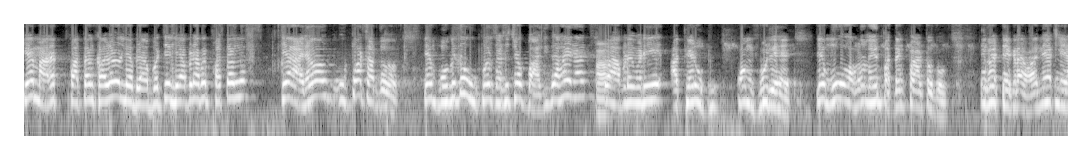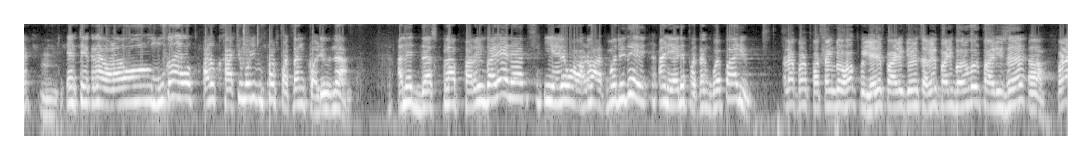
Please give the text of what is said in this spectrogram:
કે મારે પતંગ ખર્યો લેબડા પર તે લેબડા પર પતંગ. આને ઉપર ચડતો તે હું કીધું ઉપર ચડશે ચોક ભાજી જાય ને તો આપણે વળી આ ફેર આમ ઊભું રહે. તે હું ઓગણો લઈને પતંગ પાડતો હતો. એ ભાઈ ટેકરા વાળા નીકળ્યા એ ટેકરા વાળાઓ હું કાં આનું ખાચું મોડી પણ પતંગ પડ્યું ના. અને દસ પેલા ફરવી પાડ્યા ને એને વાળો હાથમાં દીધી અને એને પતંગ ભાઈ પાડ્યું. અલા પણ પતંગ તો હોક એને પાડી ગયો તમે પાડી બરોબર પાડ્યું છે. પણ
